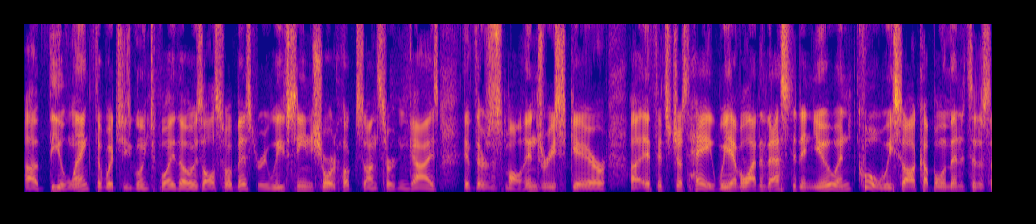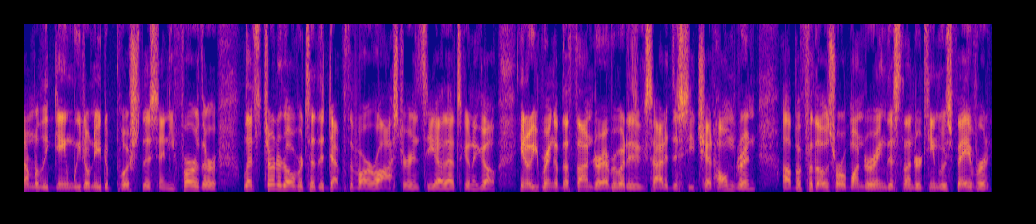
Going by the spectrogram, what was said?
Uh, the length of which he's going to play, though, is also a mystery. We've seen short hooks on certain guys if there's a small injury scare, uh, if it's just, hey, we have a lot invested in you, and cool, we saw a couple of minutes in a Summer League game. We don't need to push this any further. Let's turn it over to the depth of our roster and see how that's going to go. You know, you bring up the Thunder. Everybody's excited to see Chet Holmgren. Uh, but for those who are wondering, this Thunder team was favored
